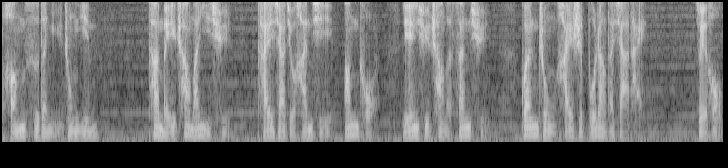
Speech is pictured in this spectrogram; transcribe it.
彭斯的女中音，她每唱完一曲，台下就喊起 “uncle”，连续唱了三曲，观众还是不让他下台。最后，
